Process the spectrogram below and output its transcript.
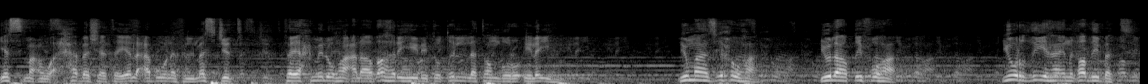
يسمع الحبشة يلعبون في المسجد فيحملها على ظهره لتطل تنظر إليهم. يمازحها يلاطفها يرضيها إن غضبت.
